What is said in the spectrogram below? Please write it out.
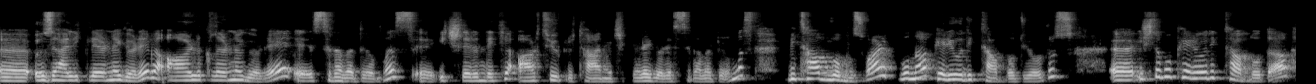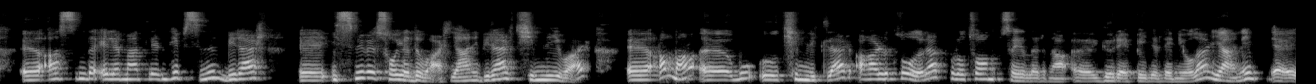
e, özelliklerine göre ve ağırlıklarına göre e, sıraladığımız, e, içlerindeki artı yüklü taneciklere göre sıraladığımız bir tablomuz var. Buna periyodik tablo diyoruz. E, işte bu periyodik tabloda e, aslında elementlerin hepsinin birer e, ismi ve soyadı var. Yani birer kimliği var. E, ama e, bu e, kimlikler ağırlıklı olarak proton sayılarına e, göre belirleniyorlar. Yani e,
